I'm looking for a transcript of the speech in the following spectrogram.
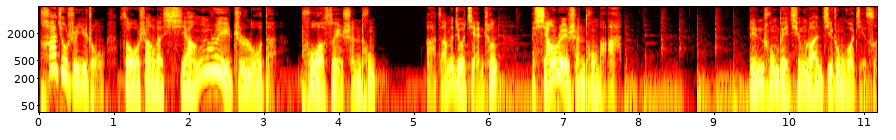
它就是一种走上了祥瑞之路的破碎神通，啊，咱们就简称祥瑞神通吧。啊，林冲被青鸾击中过几次。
